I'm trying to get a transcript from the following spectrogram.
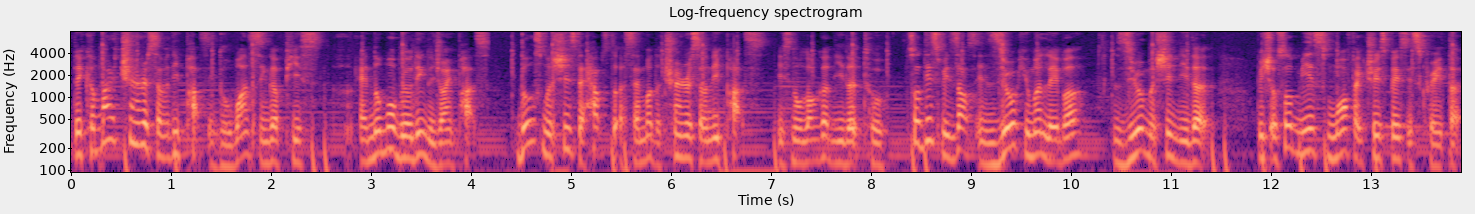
They combine 370 parts into one single piece uh, and no more building the joint parts. Those machines that helps to assemble the 370 parts is no longer needed too. So this results in zero human labor, zero machine needed, which also means more factory space is created.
